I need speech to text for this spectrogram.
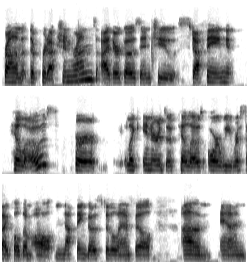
from the production runs either goes into stuffing pillows for like innards of pillows or we recycle them all. Nothing goes to the landfill. Um, and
